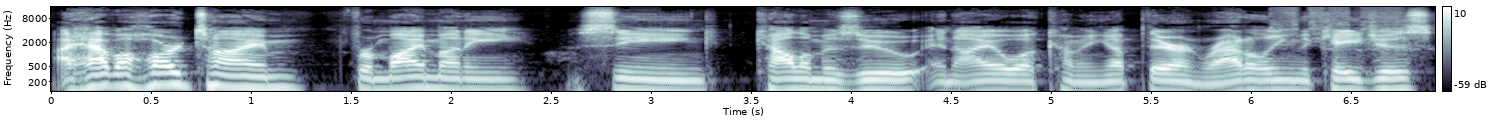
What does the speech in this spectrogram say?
I have a hard time for my money seeing Kalamazoo and Iowa coming up there and rattling the cages.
